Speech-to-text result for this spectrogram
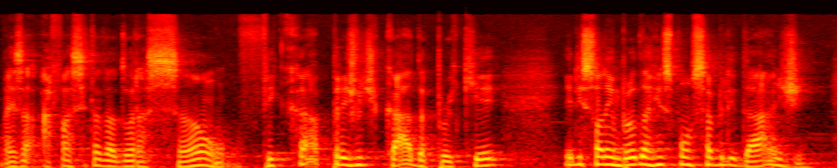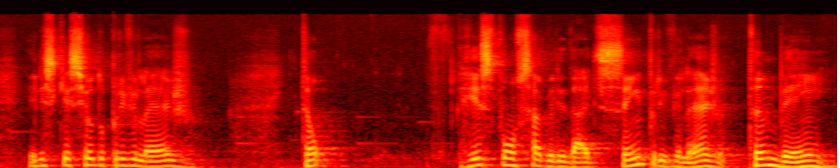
Mas a, faceta da adoração fica prejudicada porque ele só lembrou da responsabilidade, ele esqueceu do privilégio. Então, responsabilidade sem privilégio também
